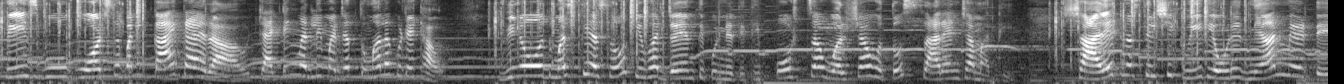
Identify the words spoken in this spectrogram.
फेसबुक व्हॉट्सअप आणि काय काय राव? चॅटिंगमधली मजा तुम्हाला कुठे ठाव विनोद मस्ती असो किंवा जयंती पुण्यतिथी पोस्टचा वर्षा होतो साऱ्यांच्या माथी. शाळेत नसतील शिकवीत एवढे ज्ञान मिळते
